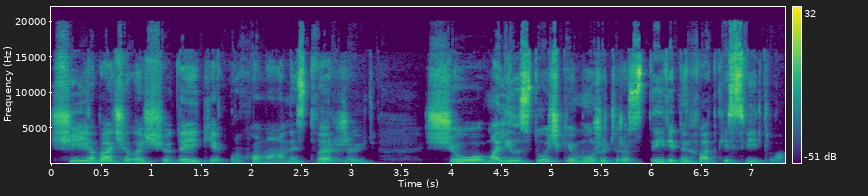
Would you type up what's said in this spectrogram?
Ще я бачила, що деякі орхомани стверджують, що малі листочки можуть рости від нехватки світла.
